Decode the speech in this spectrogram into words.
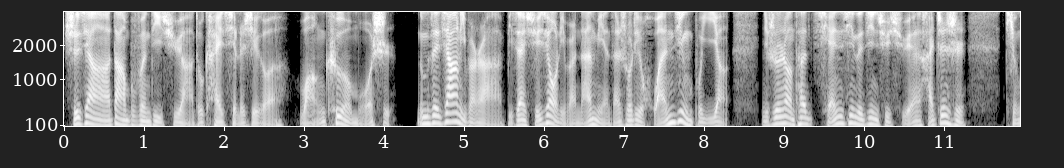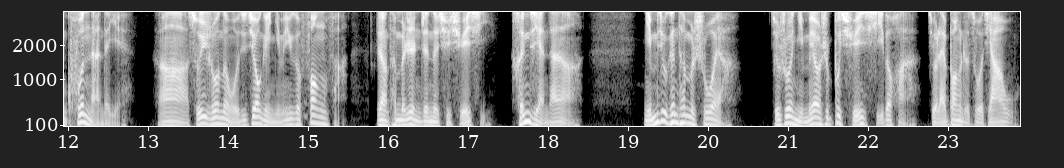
时下大部分地区啊，都开启了这个网课模式。那么在家里边啊，比在学校里边难免，咱说这个环境不一样，你说让他潜心的进去学，还真是挺困难的也啊。所以说呢，我就教给你们一个方法，让他们认真的去学习。很简单啊，你们就跟他们说呀，就说你们要是不学习的话，就来帮着做家务，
